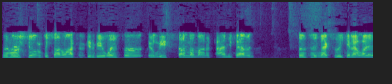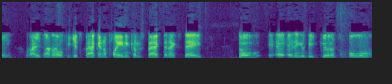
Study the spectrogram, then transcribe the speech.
And we're assuming Deshaun Watson is going to be away for at least some amount of time. He's having surgery next week in LA, right? I don't know if he gets back on a plane and comes back the next day. So I, I think it'd be good for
